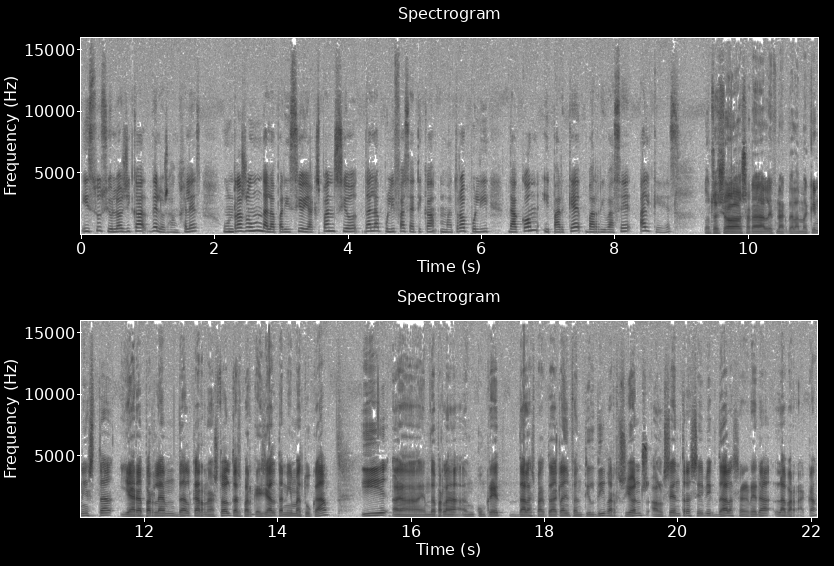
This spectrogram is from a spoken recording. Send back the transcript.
i sociològica de Los Ángeles, un resum de l'aparició i expansió de la polifacètica metròpoli, de com i per què va arribar a ser el que és. Doncs això serà l'EFNAC de la maquinista i ara parlem del Carnestoltes perquè ja el tenim a tocar i eh, hem de parlar en concret de l'espectacle infantil Diversions al Centre Cívic de la Sagrera La Barraca.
